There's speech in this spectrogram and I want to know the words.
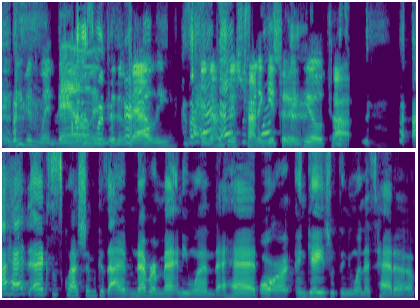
and we just went down just into went the down. valley. And I'm just trying question. to get to the hilltop. I had to ask this question because I have never met anyone that had or engaged with anyone that's had a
